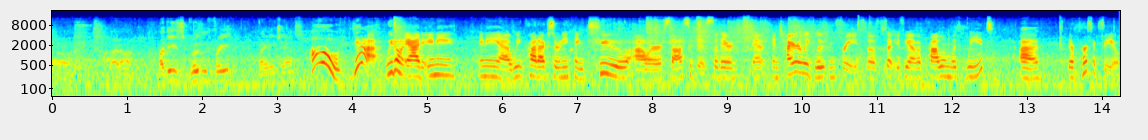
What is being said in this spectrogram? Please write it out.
Oh, right on. Are these gluten-free by any chance? Oh, yeah. We don't add any any uh, wheat products or anything to our sausages. So they're uh, entirely gluten-free. So if, so if you have a problem with wheat, uh, they're perfect for you.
